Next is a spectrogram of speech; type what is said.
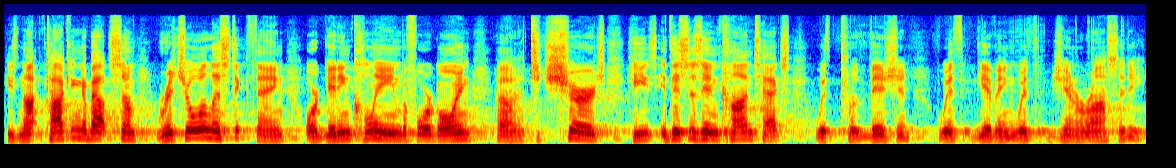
He's not talking about some ritualistic thing or getting clean before going uh, to church. He's, this is in context with provision, with giving, with generosity.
